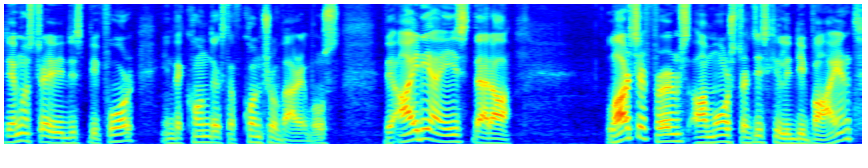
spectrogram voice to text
demonstrated this before in the context of control variables. The idea is that uh, larger firms are more strategically deviant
